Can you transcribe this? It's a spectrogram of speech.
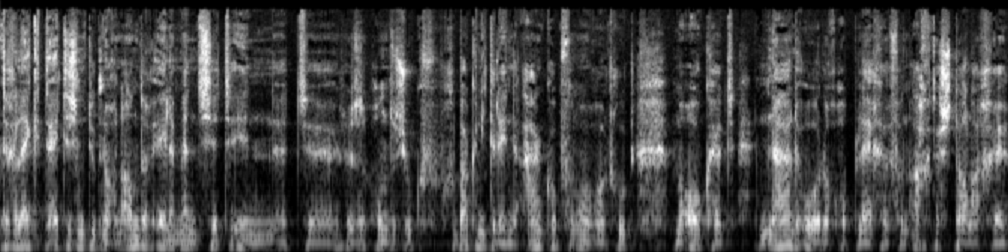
Tegelijkertijd is natuurlijk nog een ander element zit in het, uh, dus onderzoek gebakken. Niet alleen de aankoop van onroerend goed, maar ook het na de oorlog opleggen van achterstallige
